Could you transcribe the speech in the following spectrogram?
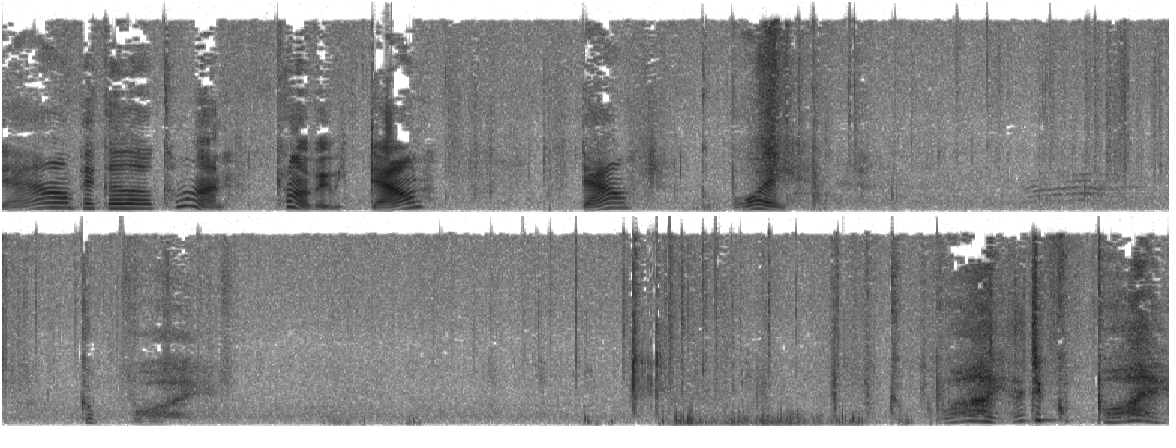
Down, Piccolo. Come on. Come on, baby. Down. Down. Good boy. Good boy. Good boy. That's a good boy.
